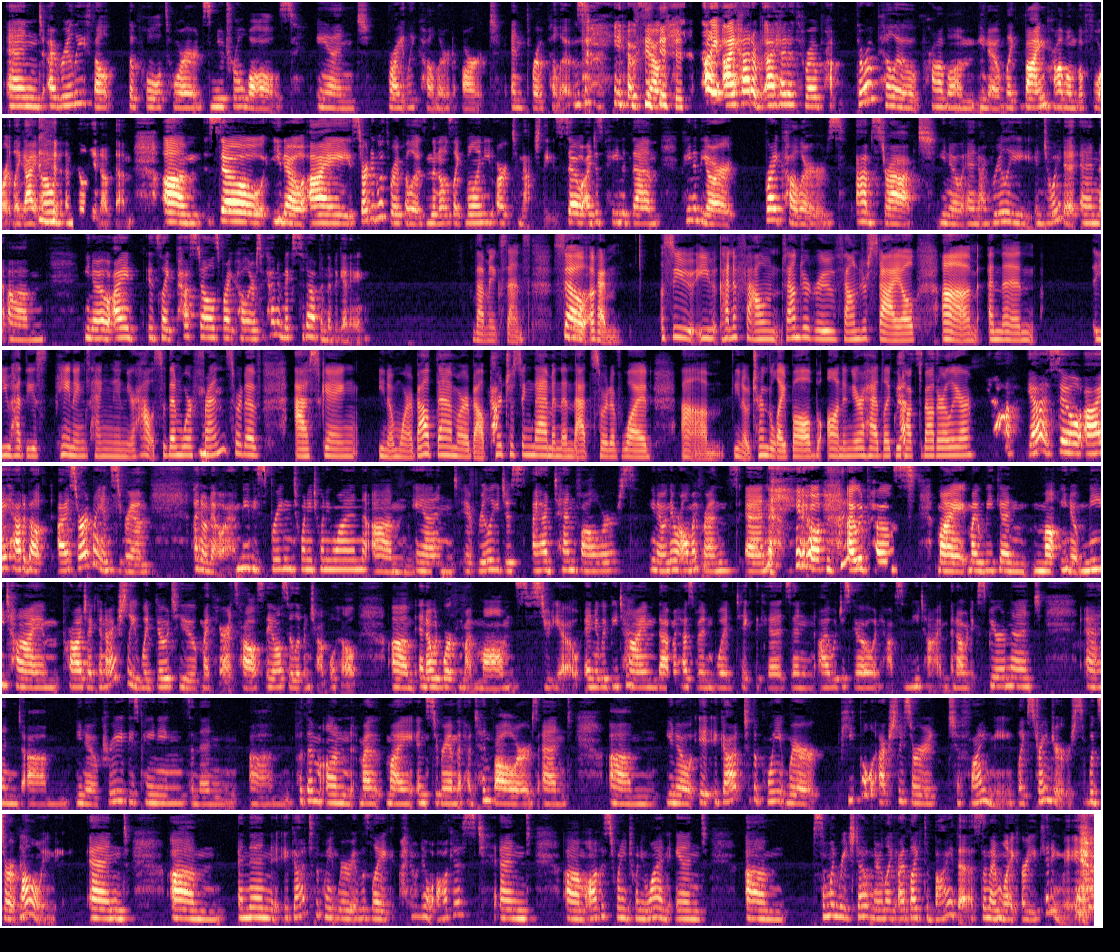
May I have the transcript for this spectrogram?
And i really felt the pull towards neutral walls and brightly colored art and throw pillows you know so I, I had a i had a throw throw pillow problem you know like buying problem before like i own a million of them. Um, so you know i started with throw pillows and then i was like well i need art to match these. So i just painted them painted the art bright colors abstract you know and i really enjoyed it and um, you know, I it's like pastels, bright colors. I kind of mixed it up in the beginning. That makes sense. So, yeah. okay. So you you kind of found found your groove, found your style, um, and then you had these paintings hanging in your house. So then were mm-hmm. friends sort of asking, you know, more about them or about purchasing them, and then that's sort of what, um, you know, turned the light bulb on in your head, like we yes. talked about earlier. Yeah, yeah. So I had about I started my Instagram I don't know, maybe spring 2021. Um, mm-hmm. And it really just, I had 10 followers, you know, and they were all my friends. And, you know, I would post my, my weekend, you know, me time project. And I actually would go to my parents' house. They also live in Chapel Hill. Um, and I would work in my mom's studio. And it would be time that my husband would take the kids and I would just go and have some me time. And I would experiment and um, you know create these paintings and then um, put them on my, my instagram that had 10 followers and um, you know it, it, got to the point where people actually started to find me like strangers would start following me. And um, and then it got to the point where it was like i don't know august and um, august 2021 and um, someone reached out and they're like i'd like to buy this. And i'm like are you kidding me?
